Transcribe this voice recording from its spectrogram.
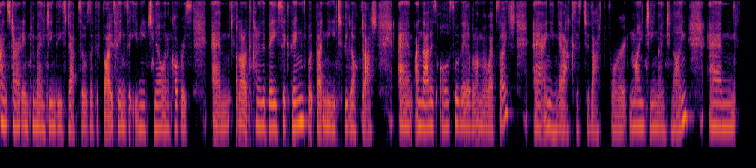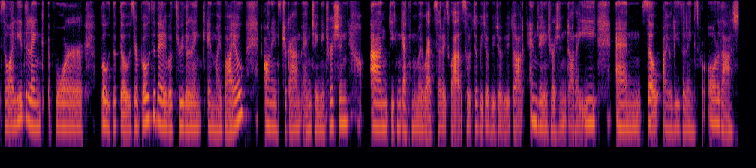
and start implementing these steps. It's like the five things that you need to know, and it covers um, a lot of the kind of the basic things, but that need to be looked at. Um, and that is also available on my website, uh, and you can get access to that for nineteen ninety nine. Um, so I leave the link for both of those. They're both available through the link in my bio on Instagram, MJ Nutrition, and you can get them on my website as well. So www.mjnutrition.ie. Um, so I will leave the links for all of that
